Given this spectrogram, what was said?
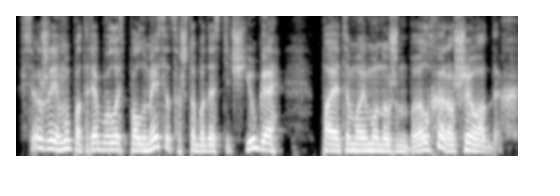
Все же ему потребовалось полмесяца, чтобы достичь юга, поэтому ему нужен был хороший отдых.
